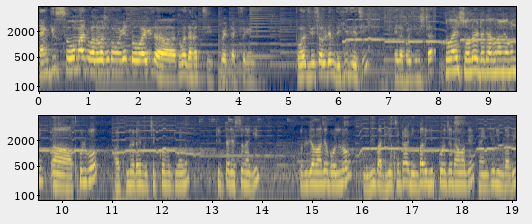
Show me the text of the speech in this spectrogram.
থ্যাংক ইউ সো মাচ ভালোবাসা তোমাকে। তো গাইজ তোমার দেখাচ্ছি। ওয়েট এক সেকেন্ড তোমাদের জিনিসটা অলরেডি আমি দেখিয়ে দিয়েছি। এই দেখো এই জিনিসটা। তো গাইজ চলো এটাকে এখন আমি এখন খুলবো। আর খুলে এটাকে চেক করব একটুখানি। ঠিকঠাক এসছে নাকি? তো দিদি আমাকে বলল, দিদি পাঠিয়েছে এটা, রিম্পাদি গিফট করেছে এটা আমাকে। থ্যাংক ইউ রিম্পাদি।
